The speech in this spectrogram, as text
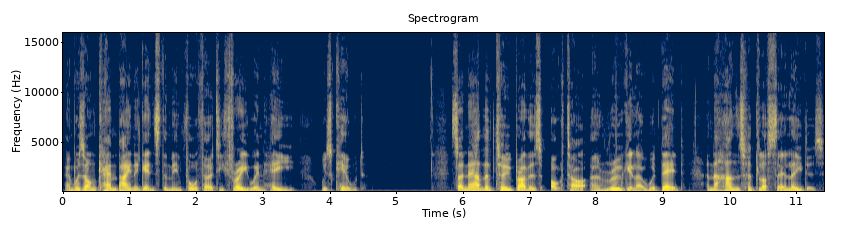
and was on campaign against them in 433 when he was killed. So now the two brothers Oktar and Rugila were dead, and the Huns had lost their leaders.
